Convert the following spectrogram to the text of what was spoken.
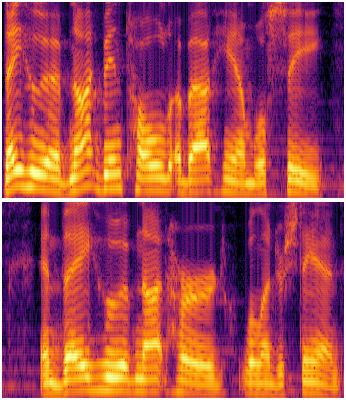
they who have not been told about him will see, and they who have not heard will understand.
